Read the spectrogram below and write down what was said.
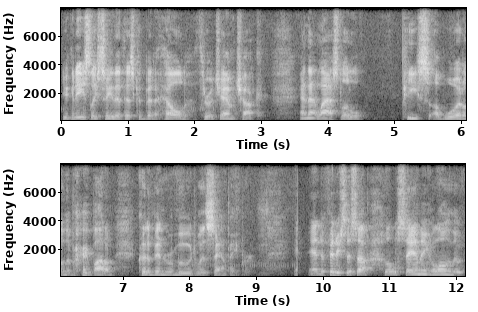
you can easily see that this could have been held through a jam chuck. And that last little piece of wood on the very bottom could have been removed with sandpaper. And to finish this up, a little sanding along the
